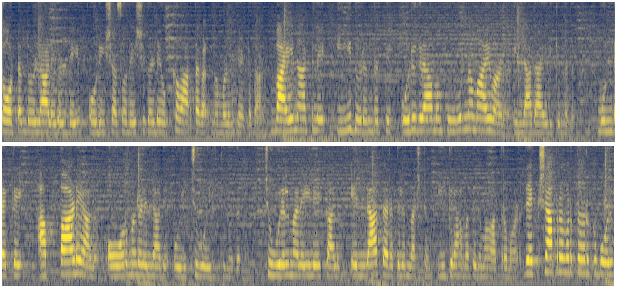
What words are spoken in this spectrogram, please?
തോട്ടം തൊഴിലാളികളുടെയും ഒഡീഷ സ്വദേശികളുടെയും ഒക്കെ വാർത്തകൾ നമ്മളും കേട്ടതാണ്. വയനാട്ടിലെ ഈ ദുരന്തത്തിൽ ഒരു ഗ്രാമം പൂർണമായുമാണ് ഇല്ലാതായിരിക്കുന്നത്. മുണ്ടക്കൈ അപ്പാടെയാണ് ഓർമ്മകളില്ലാതെ ഒലിച്ചുപോയിരിക്കുന്നത് ചൂരൽമലയിലേക്കാളും എല്ലാ തരത്തിലും നഷ്ടം ഈ ഗ്രാമത്തിന് മാത്രമാണ്. രക്ഷാപ്രവർത്തകർക്ക് പോലും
